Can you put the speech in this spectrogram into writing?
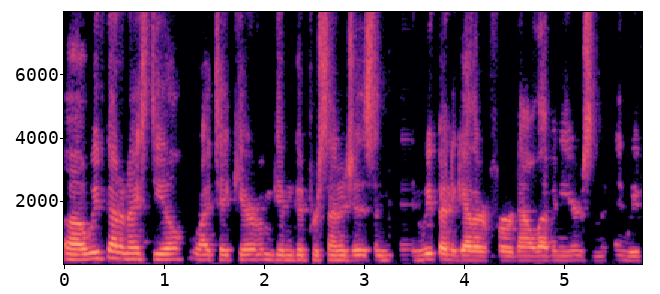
uh, we've got a nice deal where I take care of him, give him good percentages. And, and we've been together for now 11 years and, and we've,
